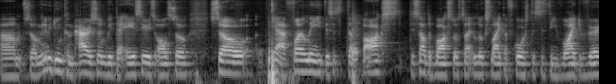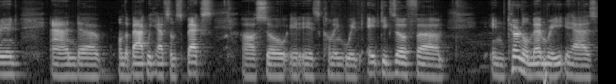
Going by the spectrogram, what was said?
Um, so I'm going to be doing comparison with the A series also. So yeah, finally, this is the box. This is how the box looks like. Looks like. Of course, this is the white variant, and uh, on the back we have some specs. Uh, so it is coming with 8 gigs of uh, internal memory. It has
